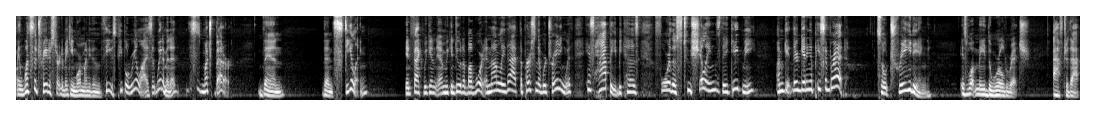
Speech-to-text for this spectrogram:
And once the traders started making more money than the thieves, people realized that, wait a minute, this is much better than, than stealing. In fact, we can, and we can do it above board. And not only that, the person that we're trading with is happy because for those two shillings they gave me, I'm get, they're getting a piece of bread. So trading is what made the world rich. After that,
